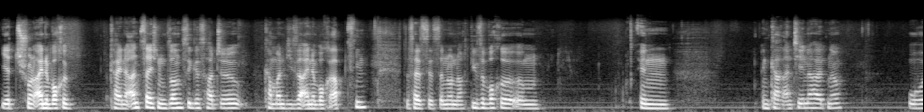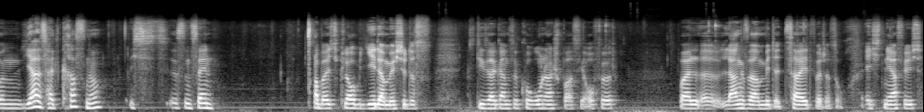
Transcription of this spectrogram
jetzt schon eine Woche keine Anzeichen und sonstiges hatte, kann man diese eine Woche abziehen. Das heißt, jetzt dann nur noch diese Woche ähm, in, in Quarantäne halt, ne? Und ja, ist halt krass, ne? Ich, ist insane. Aber ich glaube, jeder möchte, dass dieser ganze Corona-Spaß hier aufhört. Weil äh, langsam mit der Zeit wird das auch echt nervig.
